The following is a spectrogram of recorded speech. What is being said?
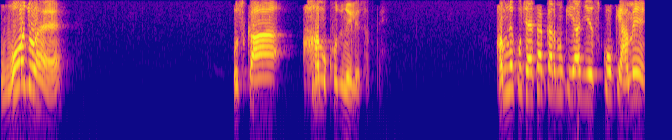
वो जो है, उसका हम खुद नहीं ले सकते। हमने कुछ ऐसा कर्म किया जिसको कि हमें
